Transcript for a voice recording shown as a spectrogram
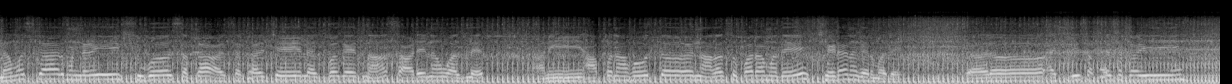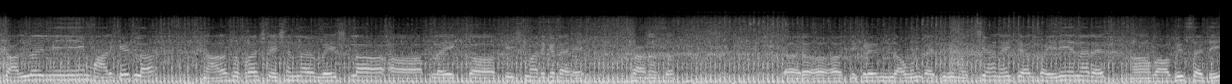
नमस्कार मंडळी शुभ सकाळ. सकाळचे लगभग आहेत ना साडेनऊ वाजलेत आणि आपण आहोत नालासोपारामध्ये छेडानगरमध्ये. तर ॲक्च्युली सकाळी सकाळी चाललो आहे मी मार्केटला. नालासोपारा स्टेशनला वेस्टला आपलं एक फिश मार्केट आहे छान असं तर तिकडे जाऊन काहीतरी मच्छी आणायची आज बहिणी येणार आहेत अ, भाऊबीजसाठी.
